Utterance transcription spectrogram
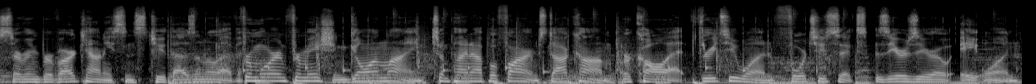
serving Brevard County since 2011. For more information, go online to pineapplefarms.com or call at 321 426 0081.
